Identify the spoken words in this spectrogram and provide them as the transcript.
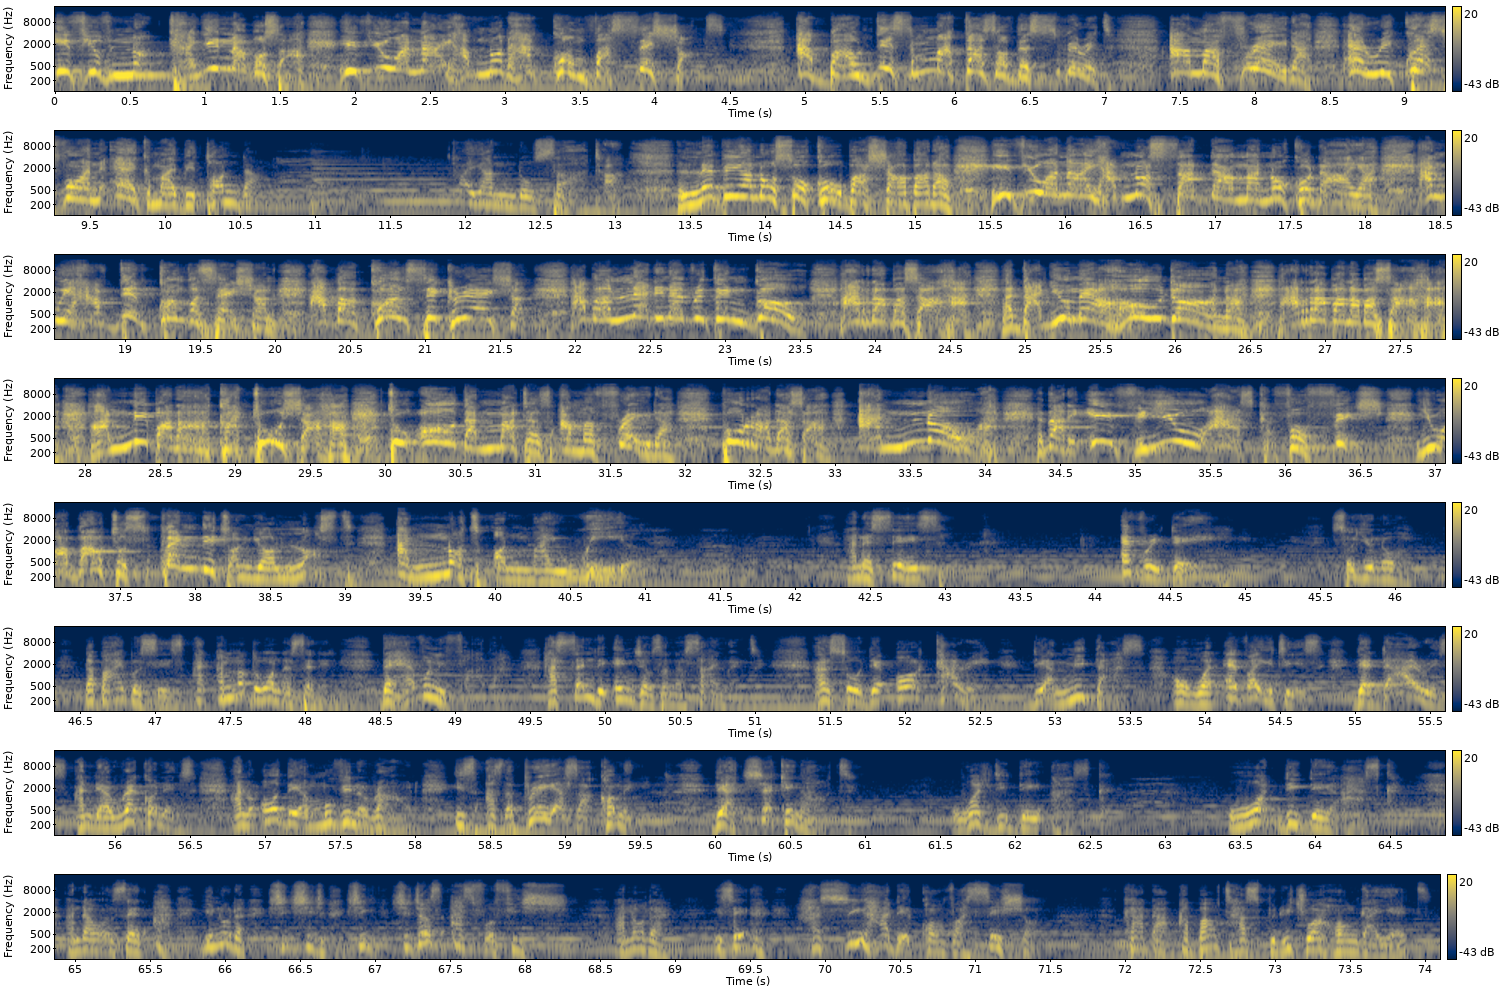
If you've not, if you and I have not had conversations about these matters of the spirit, I'm afraid a request for an egg might be turned down. If you and I have not sat down and we have deep conversation about consecration, about letting everything go, that you may hold on to all that matters, I'm afraid. I know that if you ask for fish, you are about to spend it on your lust and not on my will and it says every day. So you know the bible says I, am not the one that said it. The heavenly father has sent the angels an assignment. And so they all carry their meters or whatever it is their diaries and their reckonings and all they are moving around is as the prayers are coming they are checking out. What did they ask? What did they ask? And that one said ah you know that she she she, she just asked for fish. Another he said has she had a conversation about her spiritual hunger yet?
